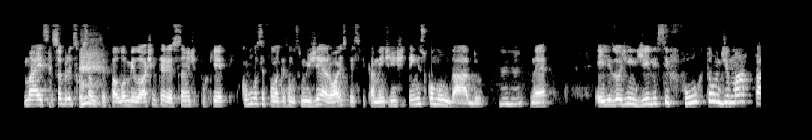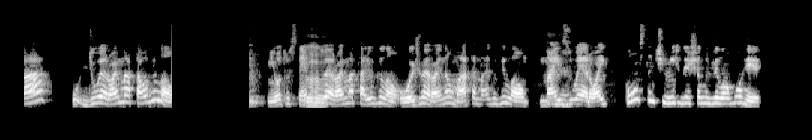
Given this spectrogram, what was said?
Mas sobre a discussão que você falou, Milo, eu acho interessante porque, como você falou na questão dos filmes de herói especificamente, a gente tem isso como um dado, uhum. né? Eles hoje em dia eles se furtam de matar, de o herói matar o vilão. Em outros tempos uhum. o herói mataria o vilão. Hoje o herói não mata mais o vilão, mas uhum. o herói constantemente deixando o vilão morrer.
